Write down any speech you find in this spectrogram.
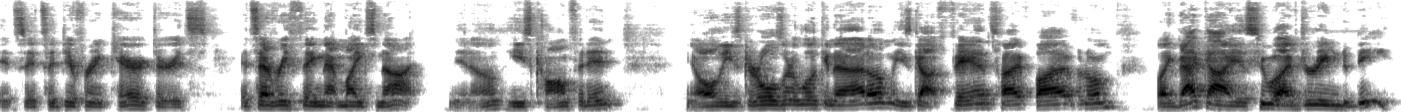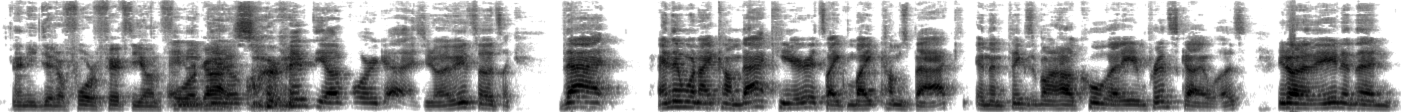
It's it's a different character. It's it's everything that Mike's not. You know, he's confident. You know, all these girls are looking at him. He's got fans high fiving him. Like that guy is who I've dreamed to be. And he did a 450 on four he guys. did a 450 on four guys. You know what I mean? So it's like that. And then when I come back here, it's like Mike comes back and then thinks about how cool that Aiden Prince guy was. You know what I mean? And then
